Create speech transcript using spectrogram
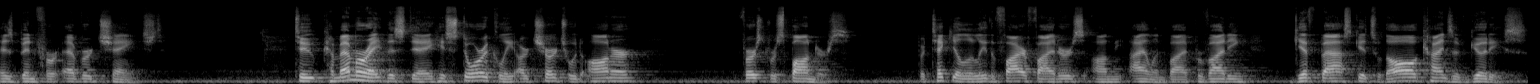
has been forever changed. To commemorate this day, historically, our church would honor first responders, particularly the firefighters on the island, by providing gift baskets with all kinds of goodies.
